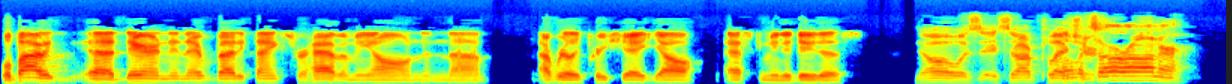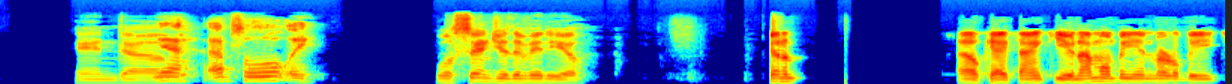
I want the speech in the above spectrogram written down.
Well, Bobby, uh, Darren, and everybody, thanks for having me on, and uh, I really appreciate y'all asking me to do this. No, it was, it's our pleasure. Oh, it's our honor. And uh, yeah, absolutely. We'll send you the video. Gonna Okay, thank you. And I'm going to be in Myrtle Beach.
